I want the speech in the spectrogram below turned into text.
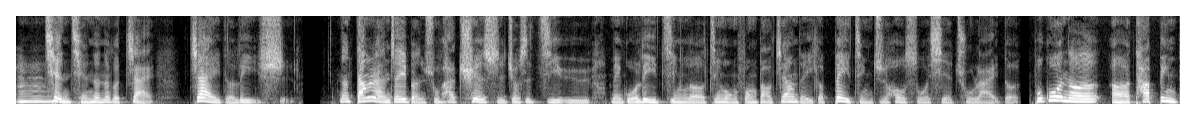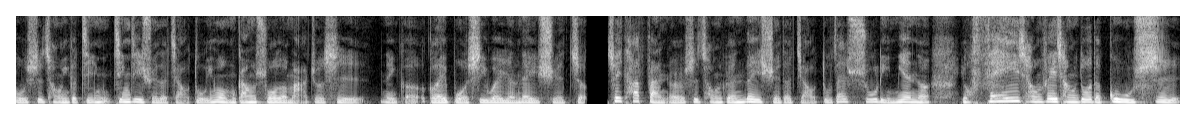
嗯，欠钱的那个债，债的历史。那当然，这一本书它确实就是基于美国历经了金融风暴这样的一个背景之后所写出来的。不过呢，呃，它并不是从一个经经济学的角度，因为我们刚刚说了嘛，就是那个格雷伯是一位人类学者，所以他反而是从人类学的角度，在书里面呢有非常非常多的故事、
